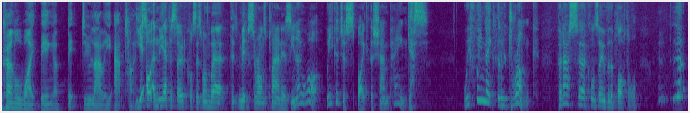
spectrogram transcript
Colonel White being a bit doolally at times. Yeah. Oh, and the episode, of course, there's one where the, Mysteron's plan is, you know what? We could just spike the champagne. Yes. If we make them drunk, put our circles over the bottle, look,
